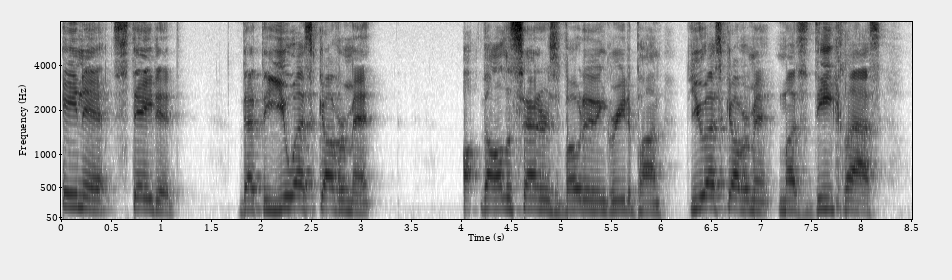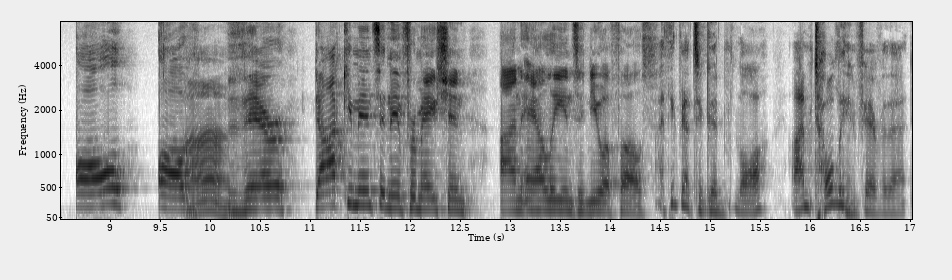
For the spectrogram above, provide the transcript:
in it stated that the U.S. government, uh, all the senators voted and agreed upon, the U.S. government must declass all of their documents and information on aliens and UFOs. I think that's a good law. I'm totally in favor of that.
